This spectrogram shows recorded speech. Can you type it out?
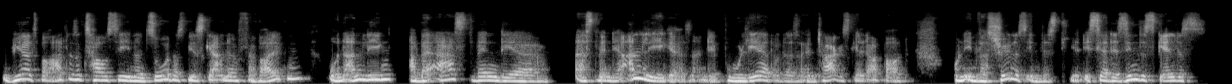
Wir als Beratungshaus sehen uns so, dass wir es gerne verwalten und anlegen, aber erst wenn der Erst wenn der Anleger sein Depot leert oder sein Tagesgeld abbaut und in was Schönes investiert, ist ja der Sinn des Geldes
